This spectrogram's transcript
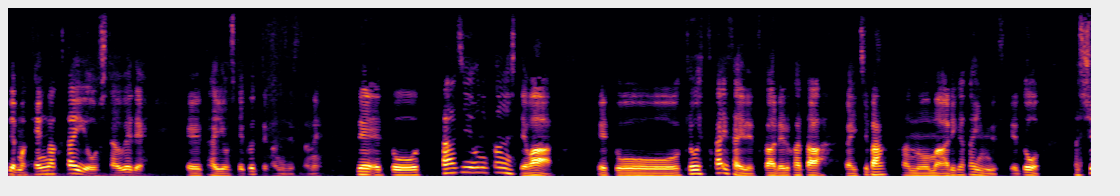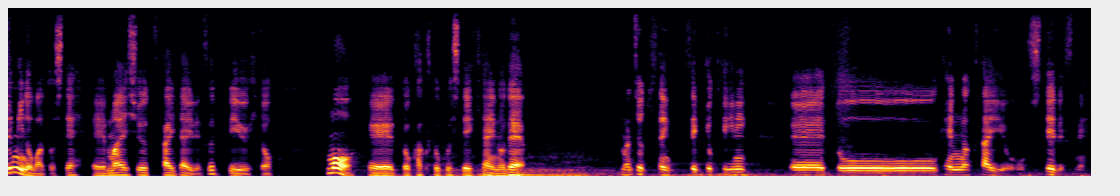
で、まあ、見学対応した上で、えー、対応していくって感じですかね。で、えっと、スタジオに関しては、えっと、教室開催で使われる方が一番、あの、まあ、ありがたいんですけど、趣味の場として、えー、毎週使いたいですっていう人も、えっと、獲得していきたいので、まあ、ちょっと積極的に、えっと、見学対応をしてですね、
